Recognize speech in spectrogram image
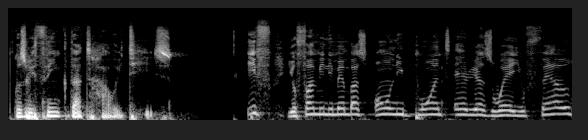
because we think that's how it is. If your family members only point areas where you fell,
